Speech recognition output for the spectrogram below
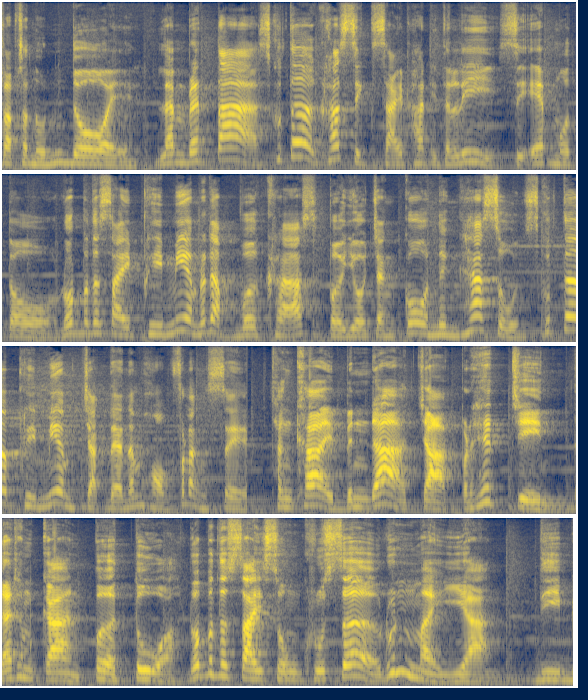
สนับสนุนโดย l a m b r e t t a สกูตเตอร์คลาสสิกสายพันธุ์อิตาลี CF Moto รถมอเตอร์ไซค์พรีเมียมระดับเวอร์คลาสเปอร์โยจังโก้150 สกูตเตอร์พรีเมียมจากแดนน้ำหอมฝรั่งเศสทางค่ายเบนด้าจากประเทศจีน ได้ทำการเปิดตัวรถมอเตอร์ไซค์ทรงครูเซอร์รุ่นใหม่อย่าง DB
